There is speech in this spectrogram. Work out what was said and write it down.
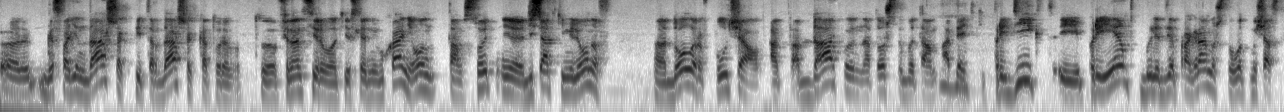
Э, господин Дашек, Питер Дашек, который вот э, финансировал эти исследования в Ухане, он там сотни, десятки миллионов э, долларов получал от, от DARPA на то, чтобы там, mm-hmm. опять-таки, Predict и Preempt были две программы, что вот мы сейчас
